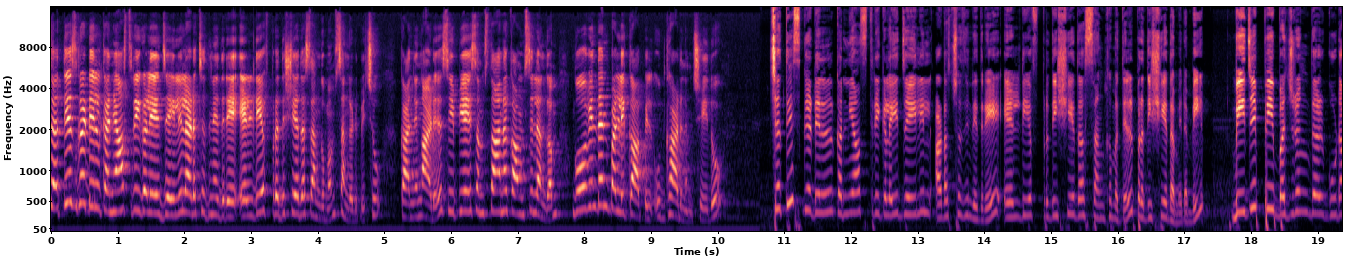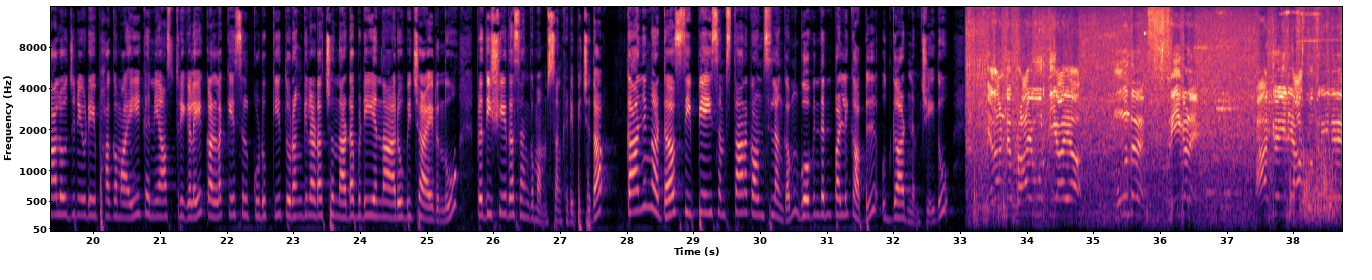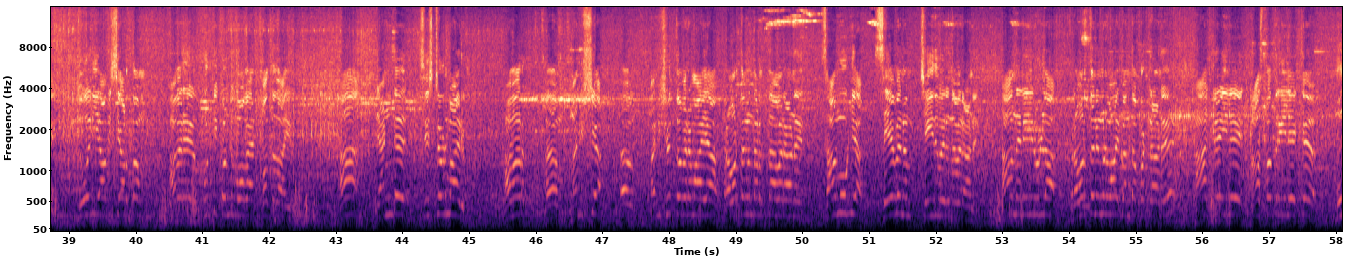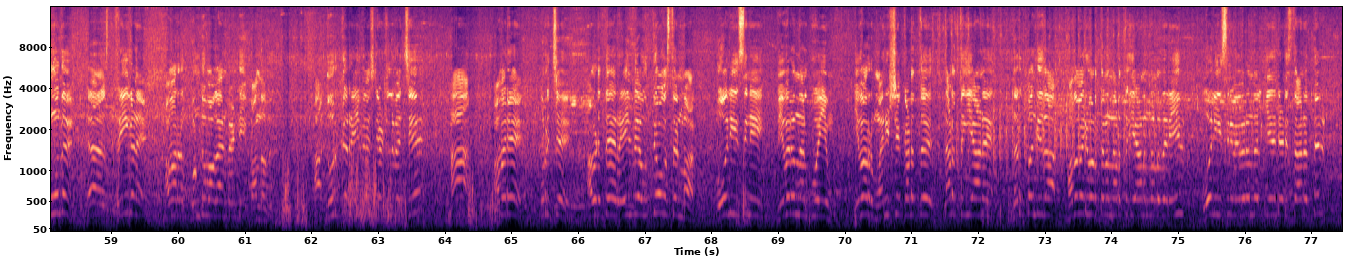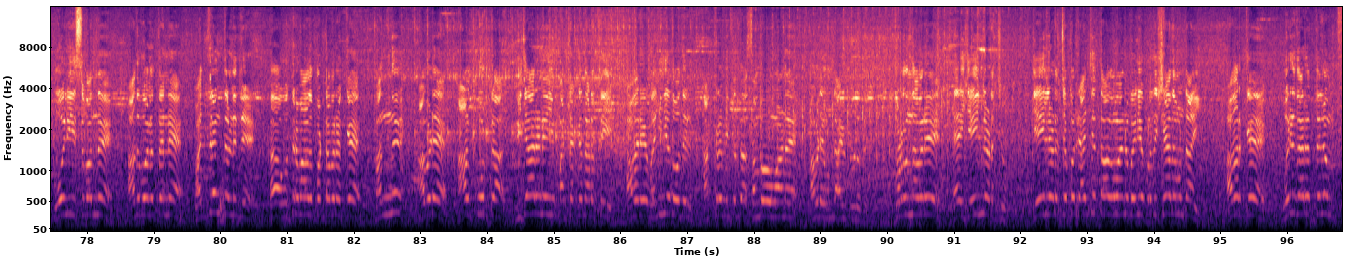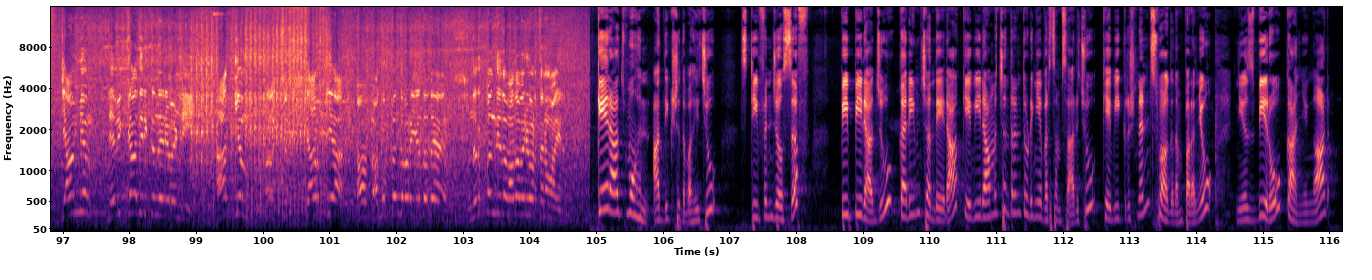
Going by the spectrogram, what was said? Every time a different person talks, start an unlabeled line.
ഛത്തീസ്ഗഡിൽ കന്യാസ്ത്രീകളെ ജയിലിൽ അടച്ചതിനെതിരെ L D F പ്രതിഷേധ സംഗമം സംഘടിപ്പിച്ചു. കാഞ്ഞങ്ങാട് സി പി ഐ സംസ്ഥാന കൗൺസിൽ അംഗം ഗോവിന്ദൻ പള്ളിക്കാപ്പിൽ ഉദ്ഘാടനം ചെയ്തു.
ഛത്തീസ്ഗഡിൽ കന്യാസ്ത്രീകളെ ജയിലിൽ അടച്ചതിനെതിരെ എൽ ഡി എഫ് പ്രതിഷേധ സംഗമത്തിൽ പ്രതിഷേധമിരമ്പി. B J P Bajrang Dal ഗൂഢാലോചനയുടെ ഭാഗമായി കന്യാസ്ത്രീകളെ കള്ളക്കേസിൽ കുടുക്കി തുറങ്കിലടച്ച നടപടി എന്ന് ആരോപിച്ചായിരുന്നു പ്രതിഷേധ സംഗമം സംഘടിപ്പിച്ചത്. കാഞ്ഞങ്ങാട്ട് സി പി ഐ സംസ്ഥാന കൗൺസിൽ അംഗം ഗോവിന്ദൻ പള്ളിക്കാപ്പിൽ ഉദ്ഘാടനം ചെയ്തു.
ഏതാണ്ട് പ്രായപൂർത്തിയായ മൂന്ന് സ്ത്രീകളെ ആഗ്രയിലെ ആസ്പത്രിയിലെ ജോലി ആവശ്യാർത്ഥം അവരെ കൂട്ടിക്കൊണ്ടുപോകാൻ വന്നതായിരുന്നു. ആ രണ്ട് സിസ്റ്റർമാരും അവർ മനുഷ്യ മനുഷ്യത്വപരമായ പ്രവർത്തനം നടത്തുന്നവരാണ് സാമൂഹ്യ സേവനം ചെയ്തു വരുന്നവരാണ്. ആ നിലയിലുള്ള പ്രവർത്തനങ്ങളുമായി ബന്ധപ്പെട്ടാണ് ആഗ്രയിലെ ആസ്പത്രിയിലേക്ക് മൂന്ന് സ്ത്രീകളെ അവർ കൊണ്ടുപോകാൻ വേണ്ടി വന്നത്. ദുർഗ് റെയിൽവേ സ്റ്റേഷനിൽ വെച്ച് ആ അവരെ കുറിച്ച് അവിടുത്തെ റെയിൽവേ ഉദ്യോഗസ്ഥന്മാർ പോലീസിന് വിവരം നൽകുകയും ഇവർ മനുഷ്യക്കടത്ത് നടത്തുകയാണ് നിർബന്ധിത മതപരിവർത്തനം നടത്തുകയാണെന്നുള്ള നിലയിൽ പോലീസിന് വിവരം നൽകിയതിന്റെ അടിസ്ഥാനത്തിൽ പോലീസ് വന്ന് അതുപോലെ തന്നെ ബജ്രംഗ് ദളിന്റെ ആ, ഉത്തരവാദപ്പെട്ടവരൊക്കെ വന്ന് അവിടെ ആൾക്കൂട്ട വിചാരണയും മറ്റൊക്കെ നടത്തി അവരെ വലിയ തോതിൽ ആക്രമിക്കുന്ന സംഭവമാണ് അവിടെ ഉണ്ടായിട്ടുള്ളത്. തുടർന്ന് അവരെ ജയിലിലടച്ചു. ജയിലിലടച്ചപ്പോൾ രാജ്യത്താകമാനം വലിയ പ്രതിഷേധമുണ്ടായി. അവർക്ക് ഒരു തരത്തിലും ജാമ്യം ലഭിക്കാതിരിക്കുന്നതിന് വേണ്ടി ആദ്യം ചാർത്തിയ വകുപ്പെന്ന് പറയുന്നത് നിർബന്ധിത മതപരിവർത്തനമായിരുന്നു.
കെ രാജ്മോഹൻ അധ്യക്ഷത വഹിച്ചു. Stephen Joseph P P Raju Kareem Chandera K V Ramachandran തുടങ്ങിയവർ സംസാരിച്ചു. കെ വി കൃഷ്ണൻ സ്വാഗതം പറഞ്ഞു. News bureau Kanhangad.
